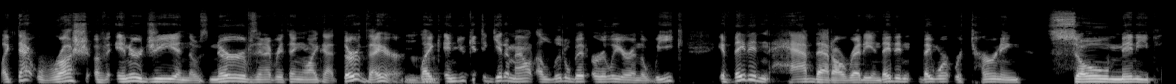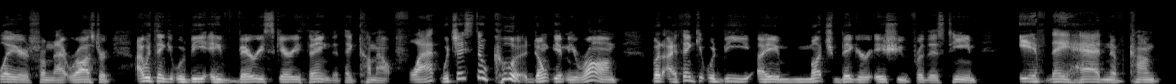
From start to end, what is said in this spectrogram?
like that rush of energy and those nerves and everything like that, they're there. Mm-hmm. Like, and you get to get them out a little bit earlier in the week. If they didn't have that already and they didn't, they weren't returning so many players from that roster, I would think it would be a very scary thing that they come out flat, which they still could, don't get me wrong, but I think it would be a much bigger issue for this team if they hadn't have con-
